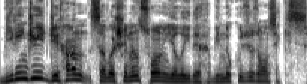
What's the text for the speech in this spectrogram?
Birinci Cihan Savaşı'nın son yılıydı 1918.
